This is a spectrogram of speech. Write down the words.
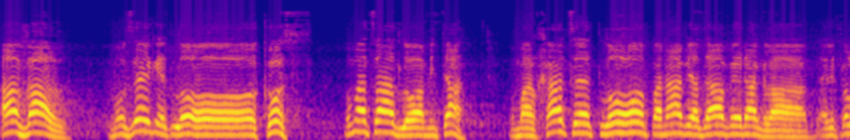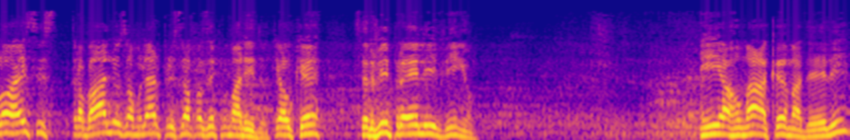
Aval Mozeget lo kos. Umatzad lo amita. Umarchatzet lo panav yadav veraglav. Ele falou, esses trabalhos a mulher precisa fazer para o marido, que é o quê? Servir para ele vinho. E arrumar a cama dele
